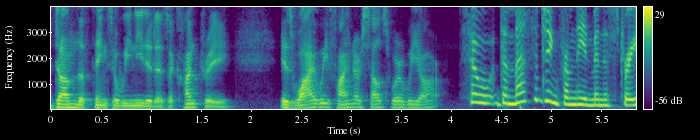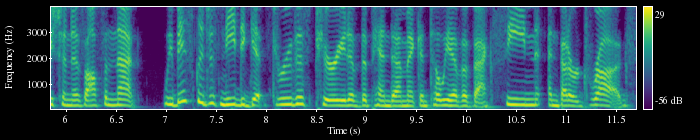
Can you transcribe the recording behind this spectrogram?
done the things that we needed as a country, is why we find ourselves where we are. So the messaging from the administration is often that we basically just need to get through this period of the pandemic until we have a vaccine and better drugs.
